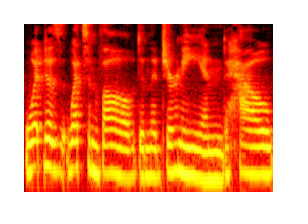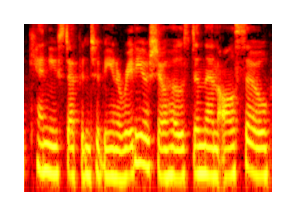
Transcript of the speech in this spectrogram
what does what's involved in the journey and how can you step into being a radio show host and then also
